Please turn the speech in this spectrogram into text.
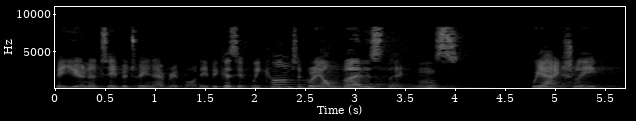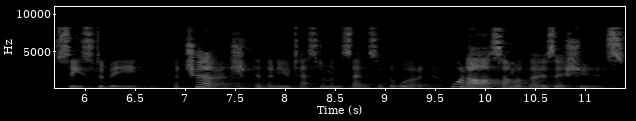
be unity between everybody, because if we can't agree on those things, we actually cease to be a church in the New Testament sense of the word. What are some of those issues?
